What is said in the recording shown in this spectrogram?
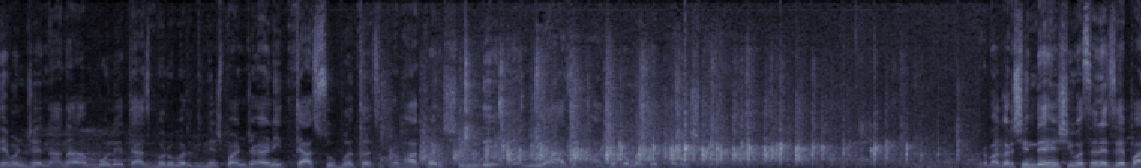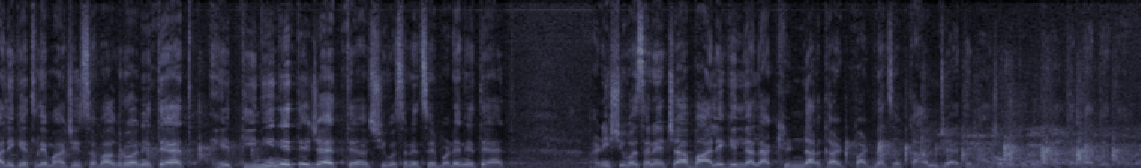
ते म्हणजे नाना आंबोले त्याचबरोबर दिनेश पांडे आणि त्यासोबतच प्रभाकर शिंदे यांनी आज भाजपमध्ये प्रवेश केला. प्रभाकर शिंदे हे शिवसेनेचे पालिकेतले माजी सभागृह नेते आहेत. हे तिन्ही नेते जे आहेत ते शिवसेनेचे बडे नेते आहेत. आणि शिवसेनेच्या बालेकिल्ल्याला खिंडार काट पाडण्याचं काम जे आहे ते भाजपकडून आता करण्यात येत आहे.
